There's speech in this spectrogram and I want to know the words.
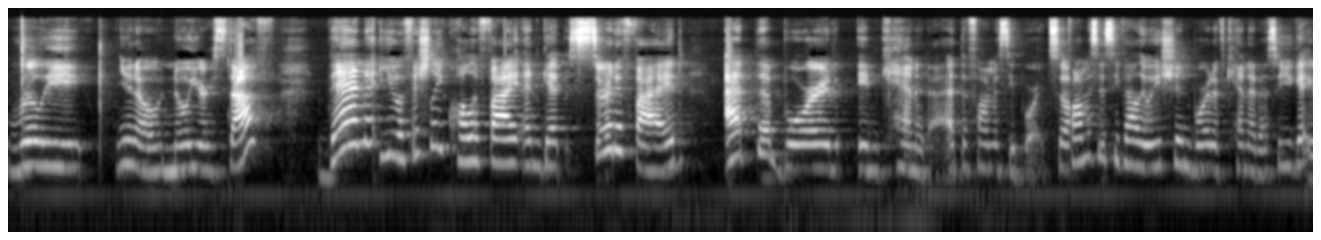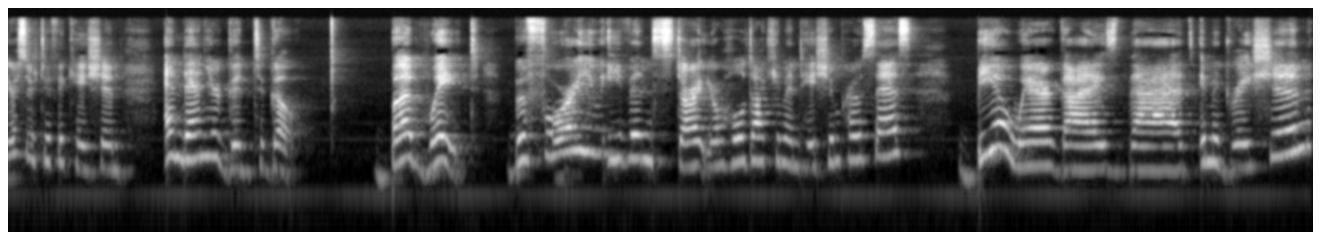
really, you know, know your stuff, then you officially qualify and get certified at the board in Canada, at the pharmacy board. So Pharmacist Evaluation Board of Canada. So you get your certification and then you're good to go. But wait, before you even start your whole documentation process, be aware, guys, that immigration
